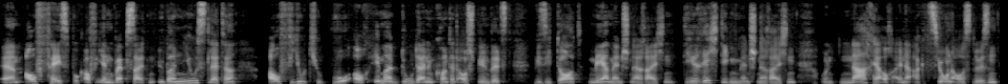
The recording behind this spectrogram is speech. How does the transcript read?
ähm, auf Facebook, auf ihren Webseiten, über Newsletter auf YouTube, wo auch immer du deinen Content ausspielen willst, wie sie dort mehr Menschen erreichen, die richtigen Menschen erreichen und nachher auch eine Aktion auslösen,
